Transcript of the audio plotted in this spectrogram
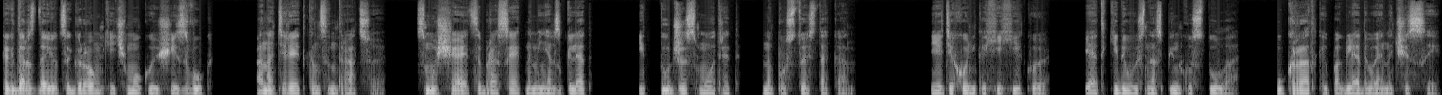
Когда раздается громкий чмокающий звук, она теряет концентрацию, смущается, бросает на меня взгляд и тут же смотрит на пустой стакан. Я тихонько хихикаю и откидываюсь на спинку стула, украдкой поглядывая на часы.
